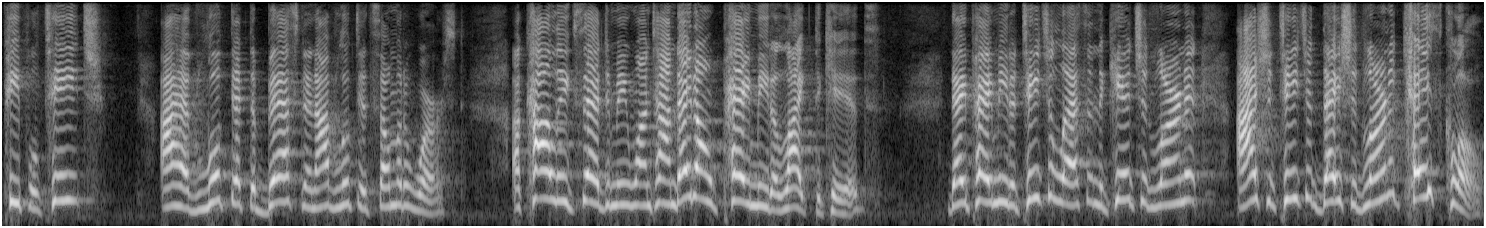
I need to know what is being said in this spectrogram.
people teach. I have looked at the best and I've looked at some of the worst. A colleague said to me one time, they don't pay me to like the kids. They pay me to teach a lesson. The kids should learn it. I should teach it, they should learn it, case closed.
